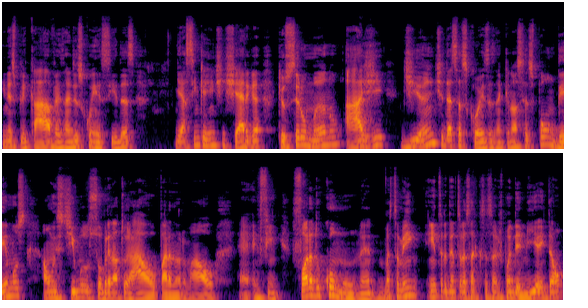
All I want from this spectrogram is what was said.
inexplicáveis, né, desconhecidas, e é assim que a gente enxerga que o ser humano age diante dessas coisas, né? Que nós respondemos a um estímulo sobrenatural, paranormal, é, enfim, fora do comum, né? Mas também entra dentro dessa questão de pandemia, então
